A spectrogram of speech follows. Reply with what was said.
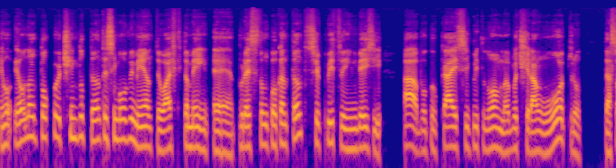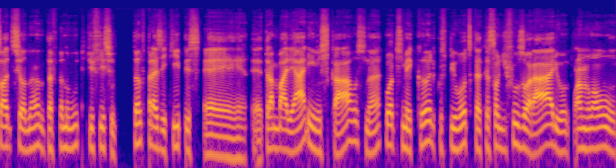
eu, eu não tô curtindo tanto esse movimento, eu acho que também, é, por isso estão colocando tanto circuito em vez de ah, vou colocar esse circuito novo, mas vou tirar um outro, tá só adicionando, tá ficando muito difícil tanto para as equipes é, é, trabalharem nos carros, né? Quanto os mecânicos, pilotos, com a questão de fuso horário, Fórmula 1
